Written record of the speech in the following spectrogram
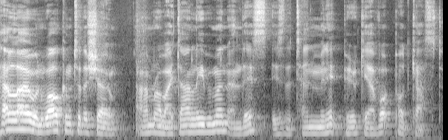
Hello and welcome to the show. I'm Rabbi Dan Lieberman, and this is the 10 Minute Pirkei Avot podcast.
